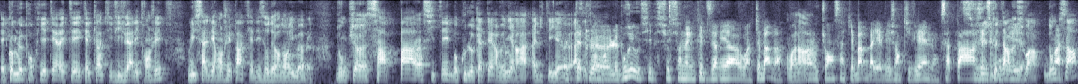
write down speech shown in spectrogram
et comme le propriétaire était quelqu'un qui vivait à l'étranger, lui ça le dérangeait pas qu'il y ait des odeurs dans l'immeuble. Donc euh, ça n'a pas incité beaucoup de locataires à venir à- habiter euh, à Peut-être cet endroit. le, le bruit aussi, parce que si on a une pizzeria ou un kebab, Voilà. en l'occurrence un kebab, bah, il y a des gens qui viennent, donc ça part. jusque tard le soir. Donc Ouais. ça,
